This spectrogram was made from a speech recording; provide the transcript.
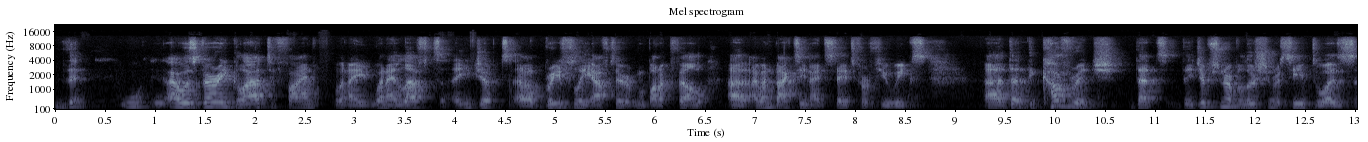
that I was very glad to find when I when I left Egypt uh, briefly after Mubarak fell. Uh, I went back to the United States for a few weeks. Uh, that the coverage that the Egyptian revolution received was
